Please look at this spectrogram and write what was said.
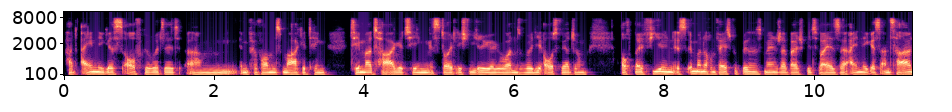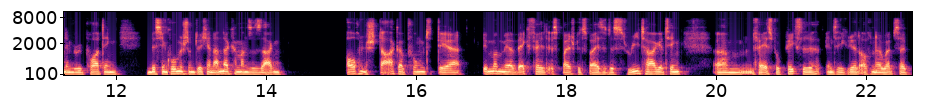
hat einiges aufgerüttelt ähm, im Performance Marketing. Thema Targeting ist deutlich schwieriger geworden, sowohl die Auswertung. Auch bei vielen ist immer noch im Facebook Business Manager beispielsweise einiges an Zahlen im Reporting. Ein bisschen komisch und durcheinander kann man so sagen. Auch ein starker Punkt, der immer mehr wegfällt, ist beispielsweise das Retargeting. Ähm, Facebook Pixel integriert auf einer Website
